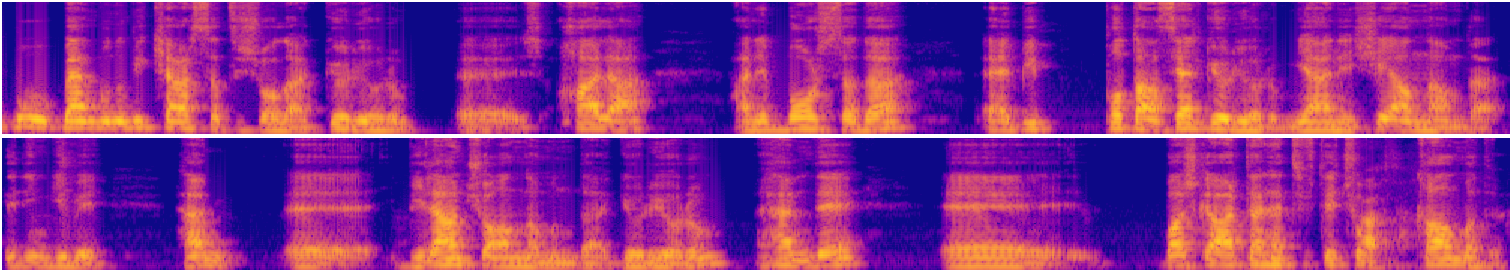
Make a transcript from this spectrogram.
bu ben bunu bir kar satışı olarak görüyorum. Hala hani borsada e, bir potansiyel görüyorum. Yani şey anlamda dediğim gibi hem e, bilanço anlamında görüyorum hem de e, başka alternatifte çok ah. kalmadı.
